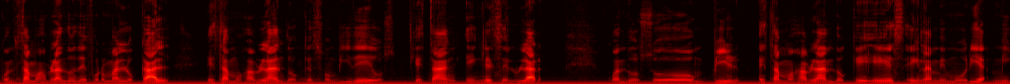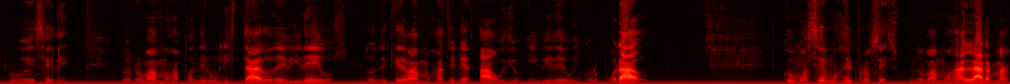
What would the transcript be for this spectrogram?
cuando estamos hablando de forma local, estamos hablando que son videos que están en el celular. Cuando son peer, estamos hablando que es en la memoria micro SD. Nosotros vamos a poner un listado de videos donde que vamos a tener audio y video incorporado. ¿Cómo hacemos el proceso? Nos vamos a alarma,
